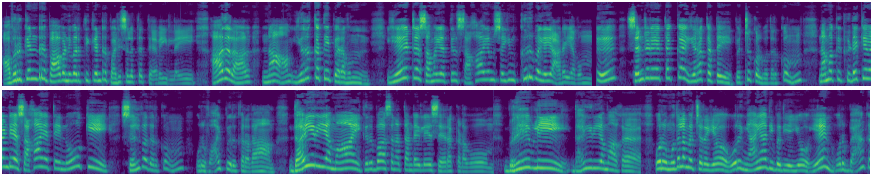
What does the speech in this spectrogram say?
அவருக்கென்று பாவ நிவர்த்திக்கென்று பலி செலுத்த தேவையில்லை. ஆதலால் நாம் இரக்கத்தை பெறவும் ஏற்ற சமயத்தில் சகாயம் செய்யும் கிருபையை அடையவும் சென்றடையத்தக்க இரக்கத்தை பெற்றுக்கொள்வதற்கும் நமக்கு கிடைக்க வேண்டிய சகாயத்தை நோக்கி செல்வதற்கும் ஒரு வாய்ப்பு இருக்கிறதாம். தைரியமாய் கிருபாசன தண்டையிலே சேரக்கடவோம். பிரேவ்லி தைரியமாக. ஒரு முதலமைச்சரையோ ஒரு நியாயாதிபதியையோ ஏன் ஒரு பேங்க்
